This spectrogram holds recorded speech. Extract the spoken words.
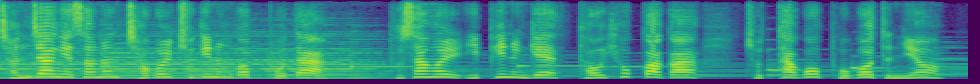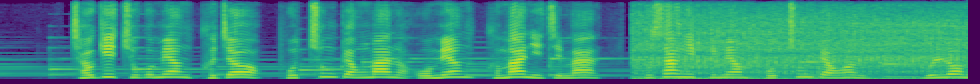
전장에서는 적을 죽이는 것보다 부상을 입히는 게 더 효과가 좋다고 보거든요. 적이 죽으면 그저 보충병만 오면 그만이지만 부상 입히면 보충병은 물론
